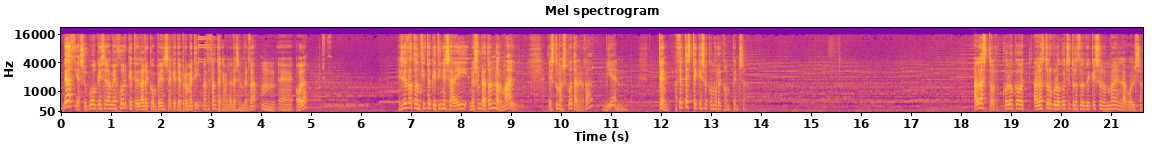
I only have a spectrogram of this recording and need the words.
Gracias, supongo que será mejor que te dé la recompensa que te prometí. No hace falta que me la des, en verdad. Mm, eh, ¿Hola? Ese ratoncito que tienes ahí no es un ratón normal. Es tu mascota, ¿verdad? Bien. Ten, acepta este queso como recompensa. Alastor colocó, Alastor colocó 8 trozos de queso normal en la bolsa.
